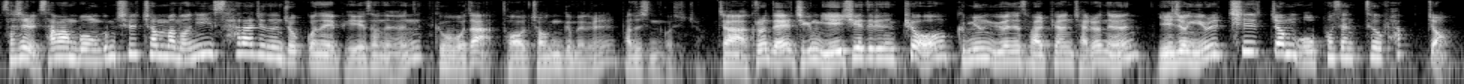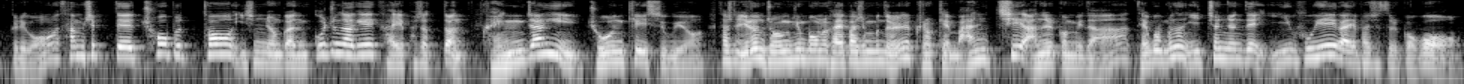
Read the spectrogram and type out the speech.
사실 사망보험금 7천만 원이 사라지는 조건에 비해서는 그보다 더 적은 금액을 받으시는 것이죠. 자, 그런데 지금 예시해드리는 표 금융위원회에서 발표한 자료는 예정이율 7.5% 확정 그리고 30대 초부터 20년간 꾸준하게 가입하셨던 굉장히 좋은 케이스고요. 사실 이런 종신보험을 가입하신 분들 그렇게 많지 않을 겁니다. 대부분은 2000년대 이후에 가입하셨을 거고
